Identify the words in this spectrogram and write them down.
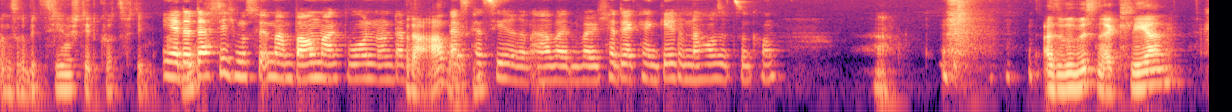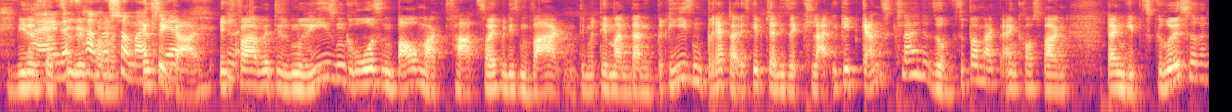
unsere Beziehung steht kurz vor dem Ja, da dachte ich, ich muss für immer am Baumarkt wohnen und als Kassiererin arbeiten, weil ich hatte ja kein Geld, um nach Hause zu kommen. Also wir müssen erklären, wie das Nein, dazu das haben gekommen wir ist. schon mal ist egal. Ich fahre mit diesem riesengroßen Baumarktfahrzeug, mit diesem Wagen, mit dem man dann Riesenbretter, es gibt ja diese kleinen, es gibt ganz kleine, so Supermarkteinkaufswagen, dann gibt es größere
